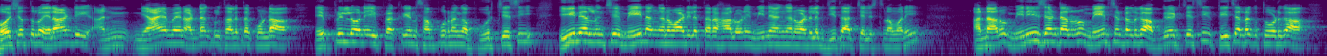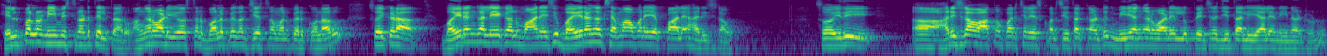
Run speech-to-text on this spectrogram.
భవిష్యత్తులో ఎలాంటి అన్ న్యాయమైన అడ్డంకులు తలెత్తకుండా ఏప్రిల్లోనే ఈ ప్రక్రియను సంపూర్ణంగా పూర్తి చేసి ఈ నెల నుంచే మెయిన్ అంగన్వాడీల తరహాలోనే మినీ అంగన్వాడీలకు జీతాలు చెల్లిస్తున్నామని అన్నారు. మినీ సెంటర్లను మెయిన్ సెంటర్గా అప్గ్రేడ్ చేసి టీచర్లకు తోడుగా హెల్పర్లను నియమిస్తున్నట్టు తెలిపారు. అంగన్వాడీ వ్యవస్థను బలోపేతం చేస్తున్నామని పేర్కొన్నారు. సో ఇక్కడ బహిరంగ లేఖలు మానేసి బహిరంగ క్షమాపణ చెప్పాలి హరీష్ రావు. సో ఇది హరీష్ రావు ఆత్మపరిచయం వేసుకొని సీతక్క అంటుంది మీడియా అంగన్వాడీలు పెంచిన జీతాలు ఇవ్వాలి అని ఈయన అంటుడు.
